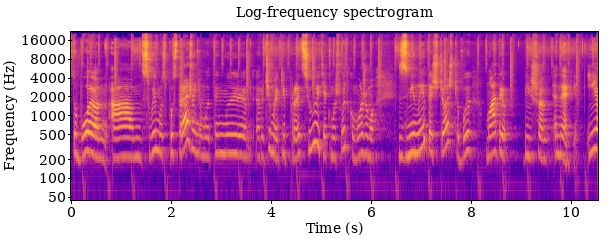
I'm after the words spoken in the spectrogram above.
з тобою а, своїми спостереженнями, тими речами, які працюють, як ми швидко можемо змінити щось, щоб мати більше енергії. І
